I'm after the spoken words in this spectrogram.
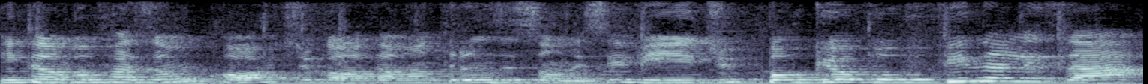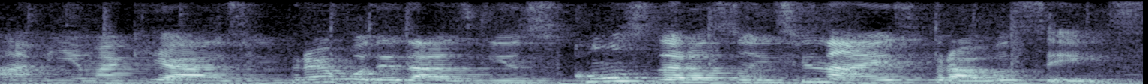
Então eu vou fazer um corte e colocar uma transição nesse vídeo, porque eu vou finalizar a minha maquiagem pra eu poder dar as minhas considerações finais pra vocês.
